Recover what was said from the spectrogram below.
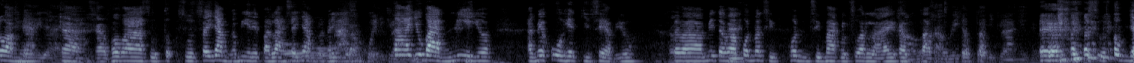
ลองได้เนี่ยได้ค่ะค่ะ เพราะว่าสูตรสูตรใส่ย่ำก็มีในปลาร้าใส่ย่ำก็ได้อยู่ครับแตาอยู่บ้านมีอยู่อันแม่ครูเฮ็ดกินแซ่บอยู่ แต่ว่ามีแต่ว่าคนมันสิคนสิมากส่วนหลายครับตามเขาไม่ต้องเปิดอีกร้านหนึงเออสูตรต้มย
